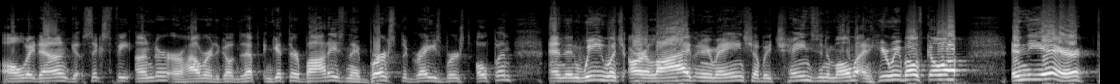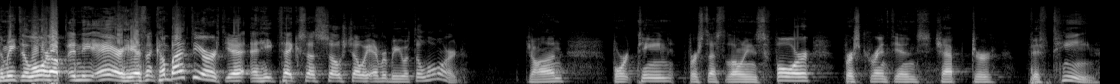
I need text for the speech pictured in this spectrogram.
all the way down, get six feet under, or however to go depth, and get their bodies, and they burst, the graves burst open. And then we which are alive and remain shall be changed in a moment. And here we both go up in the air to meet the Lord up in the air. He hasn't come back to earth yet, and he takes us, so shall we ever be with the Lord. John 14, 1 Thessalonians 4, 1 Corinthians chapter 15.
